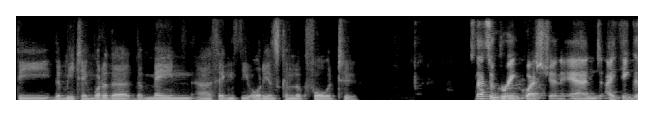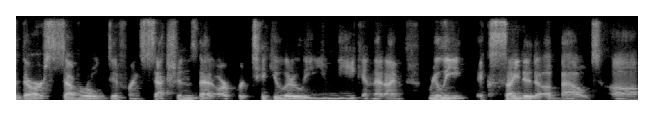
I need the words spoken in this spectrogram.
the the meeting? What are the the main uh, things the audience can look forward to? So that's a great question, and I think that there are several different sessions that are particularly unique and that I'm really excited about um,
